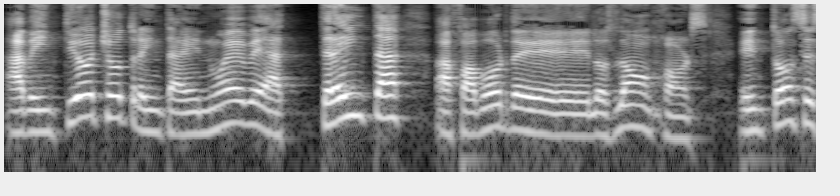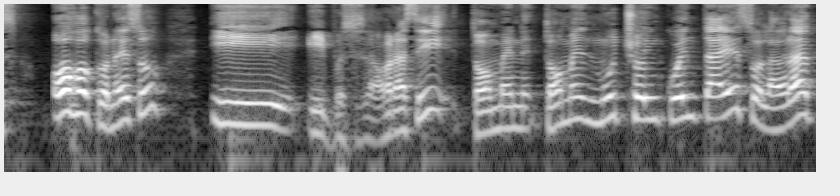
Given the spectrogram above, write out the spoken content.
a 28, 39 a 30 a favor de los Longhorns. Entonces, ojo con eso. Y, y, pues ahora sí, tomen, tomen mucho en cuenta eso, la verdad.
